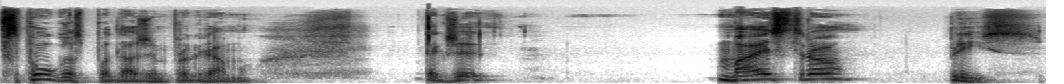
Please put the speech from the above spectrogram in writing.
współgospodarzem programu. Także maestro, please.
